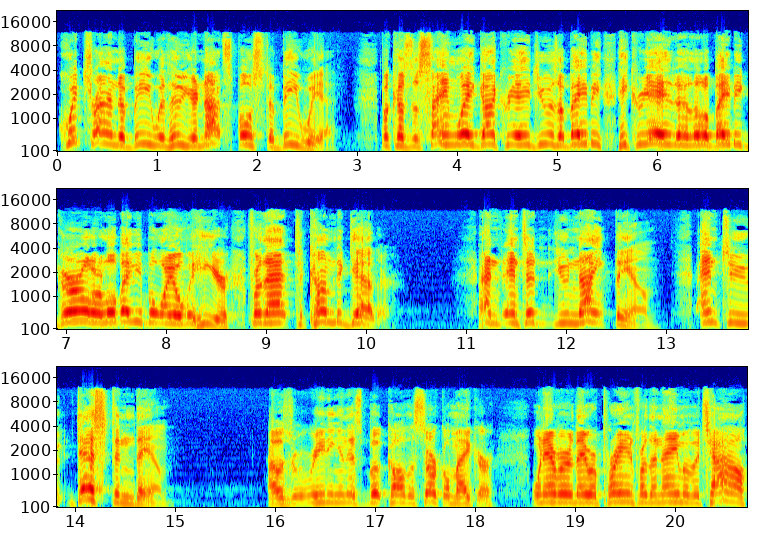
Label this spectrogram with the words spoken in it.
Quit trying to be with who you're not supposed to be with. Because the same way God created you as a baby, He created a little baby girl or a little baby boy over here for that to come together and, and to unite them and to destine them. I was reading in this book called The Circle Maker. Whenever they were praying for the name of a child,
